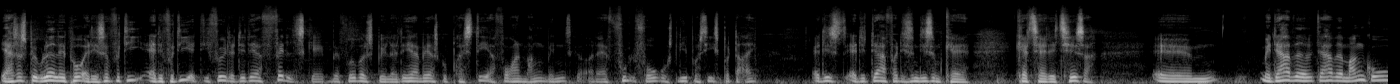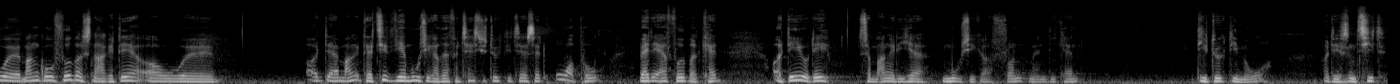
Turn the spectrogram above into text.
Jeg har så spekuleret lidt på, at det så fordi, er det fordi, at de føler det der fællesskab med fodboldspillere, det her med at skulle præstere foran mange mennesker, og der er fuld fokus lige præcis på dig. Er det, er det derfor, de sådan ligesom kan, kan tage det til sig? Øhm, men der har været, der har været mange, gode, øh, mange gode fodboldsnakke der, og, øh, og der er, mange, der er tit, de her musikere har været fantastisk dygtige til at sætte ord på, hvad det er, fodbold kan. Og det er jo det, som mange af de her musikere, frontmænd, de kan. De er dygtige med ord. Og det er sådan tit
